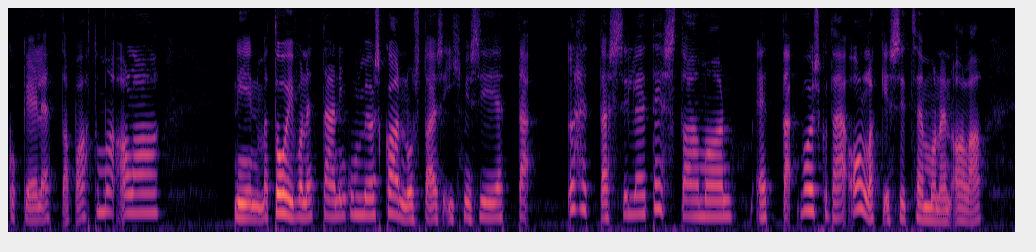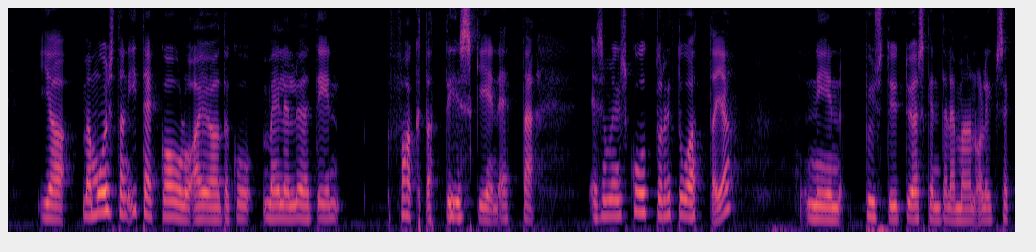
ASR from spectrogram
kokeilemaan tapahtuma-alaa, niin mä toivon, että tämä niin kuin myös kannustaisi ihmisiä, että lähettäisiin testaamaan, että voisiko tämä ollakin sitten semmoinen ala. Ja mä muistan itse kouluajoilta, kun meille lyötiin faktat tiskiin, että esimerkiksi kulttuurituottaja niin pystyy työskentelemään, oliko se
